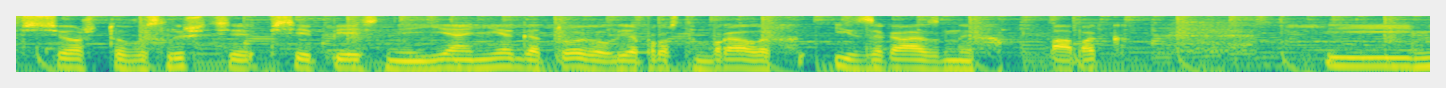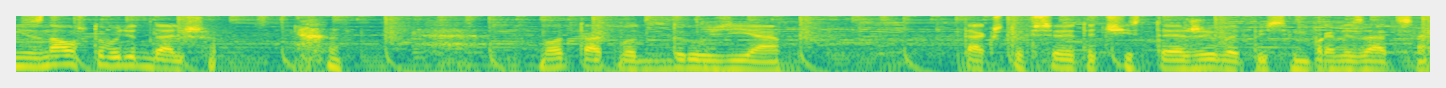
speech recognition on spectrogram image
все, что вы слышите, все песни я не готовил, я просто брал их из разных папок и не знал, что будет дальше. Вот так вот, друзья. Так что все это чистая живопись, импровизация.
